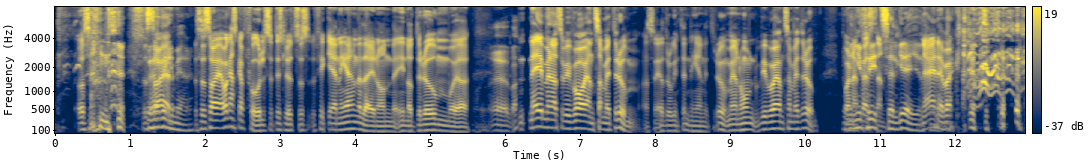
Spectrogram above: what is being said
Och sen så, sa jag, så sa jag, jag var ganska full så till slut så fick jag ner henne där i, någon, i något rum och jag, va? Nej men alltså vi var ensamma i ett rum. Alltså, jag drog inte ner henne i ett rum, men hon, vi var ensamma i ett rum. På var den här ingen. Fritzl-grej, Nej, nej verkligen inte.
